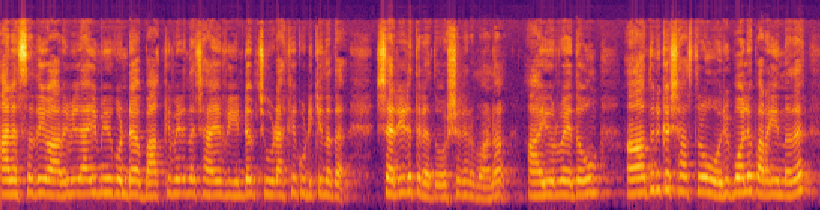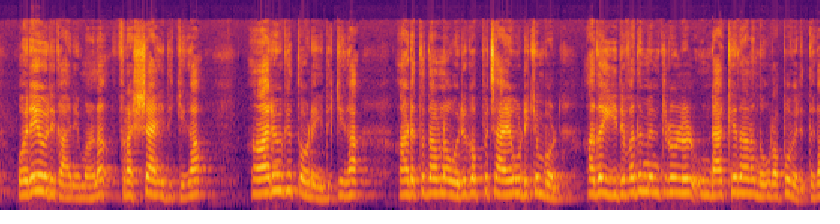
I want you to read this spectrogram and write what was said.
അലസതയോ അറിവില്ലായ്മയോ കൊണ്ട് ബാക്കി വരുന്ന ചായ വീണ്ടും ചൂടാക്കി കുടിക്കുന്നത് ശരീരത്തിന് ദോഷകരമാണ്. ആയുർവേദവും ആധുനിക ശാസ്ത്രവും ഒരുപോലെ പറയുന്നത് ഒരേ ഒരു കാര്യമാണ്. ഫ്രഷ് ആയിരിക്കുക ആരോഗ്യത്തോടെ ഇരിക്കുക. അടുത്ത തവണ ഒരു കപ്പ് ചായ കുടിക്കുമ്പോൾ അത് ഇരുപത് മിനിറ്റിനുള്ളിൽ ഉണ്ടാക്കിയതാണെന്ന് ഉറപ്പുവരുത്തുക.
